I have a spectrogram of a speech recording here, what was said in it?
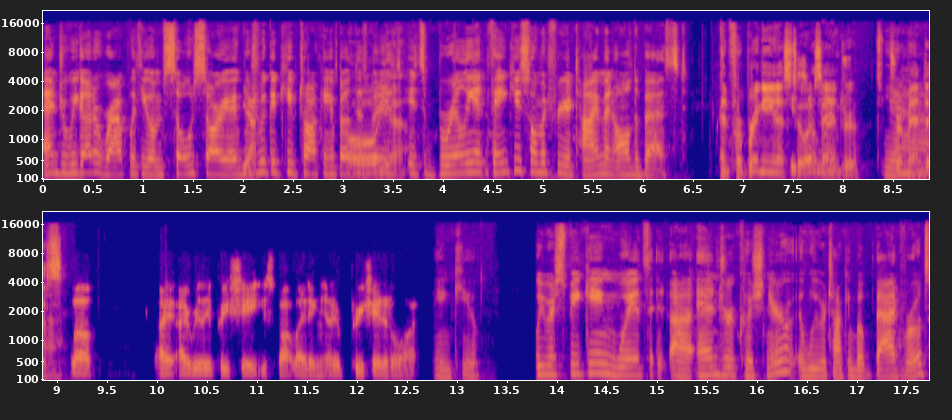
andrew we got to wrap with you i'm so sorry i yeah. wish we could keep talking about oh, this but yeah. it's, it's, brilliant thank you so much for your time and all the best and for bringing this to so us much. andrew it's yeah. tremendous well I, I really appreciate you spotlighting. I appreciate it a lot. Thank you. We were speaking with uh, Andrew Kushnir. We were talking about Bad Roads,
